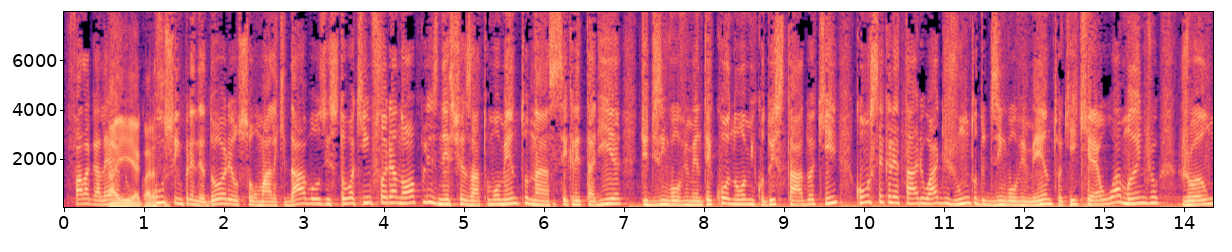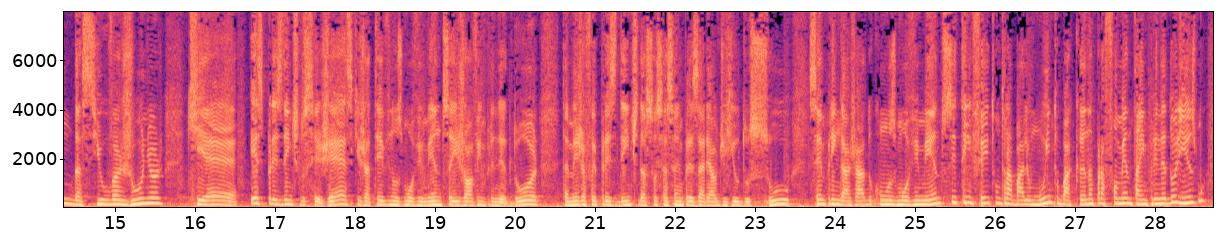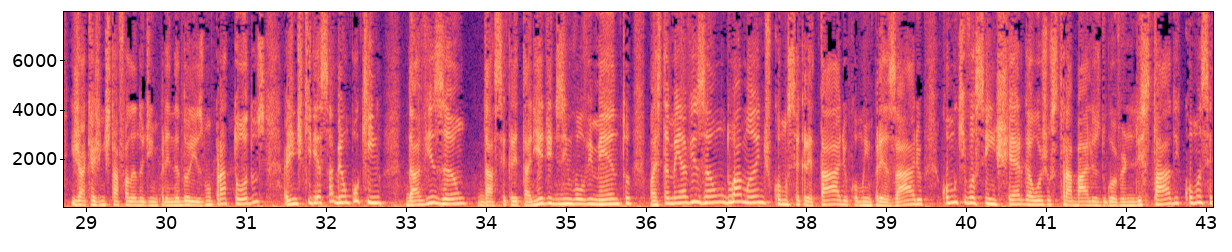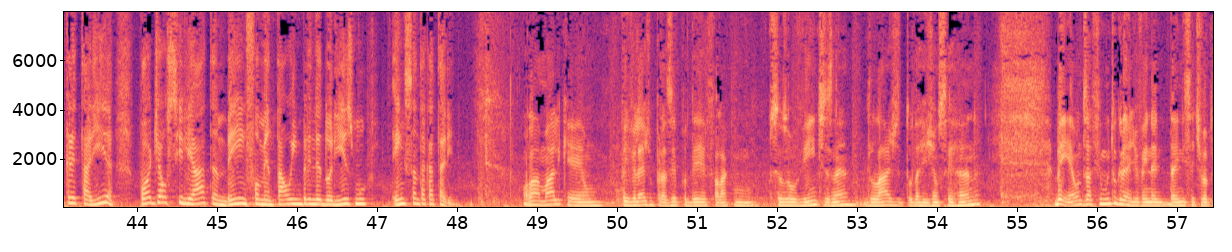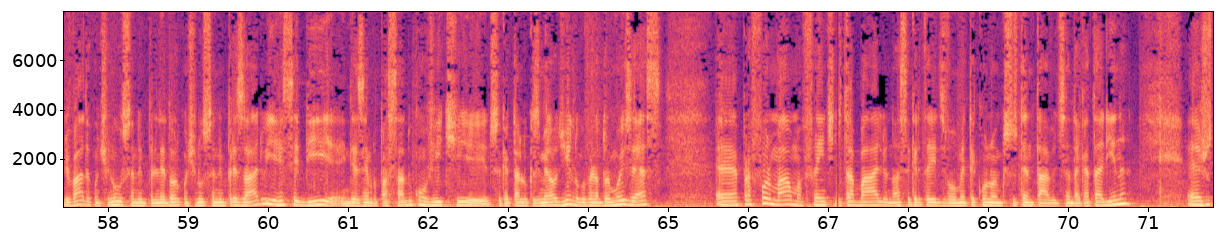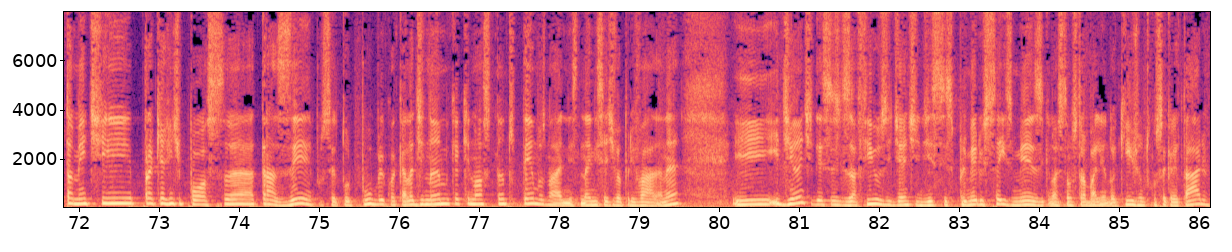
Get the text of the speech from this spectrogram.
Fala galera Aí, agora Pulso Empreendedor, eu sou o Malek Doubles, estou aqui em Florianópolis neste exato momento na Secretaria de Desenvolvimento Econômico do Estado aqui, com o secretário adjunto do desenvolvimento aqui, que é o Amândio João da Silva Júnior, que é ex-presidente do CEGES, que já teve nos movimentos aí Jovem Empreendedor, também já foi presidente da Associação Empresarial de Rio do Sul, sempre engajado com os movimentos e tem feito um trabalho muito bacana para fomentar empreendedorismo. E já que a gente está falando de empreendedorismo para todos, a gente queria saber um pouquinho da visão da Secretaria de Desenvolvimento, mas também a visão do Amândio como secretário, como empresário, como que você enxerga hoje os trabalhos do governo do estado e como a secretaria pode auxiliar também em fomentar o empreendedorismo em Santa Catarina. Olá, Malik, é um privilégio, um prazer poder falar com seus ouvintes, né, de lá de toda a região serrana. Bem, é um desafio muito grande. Eu venho da, da iniciativa privada, continuo sendo empreendedor, continuo sendo empresário e recebi em dezembro passado o convite do secretário Lucas Esmeraldino, do governador Moisés, é, para formar uma frente de trabalho na Secretaria de Desenvolvimento Econômico Sustentável de Santa Catarina, é, justamente para que a gente possa trazer para o setor público aquela dinâmica que nós tanto temos na, na iniciativa privada, né? E, e, diante desses desafios e diante desses primeiros seis meses que nós estamos trabalhando aqui junto com o secretário,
